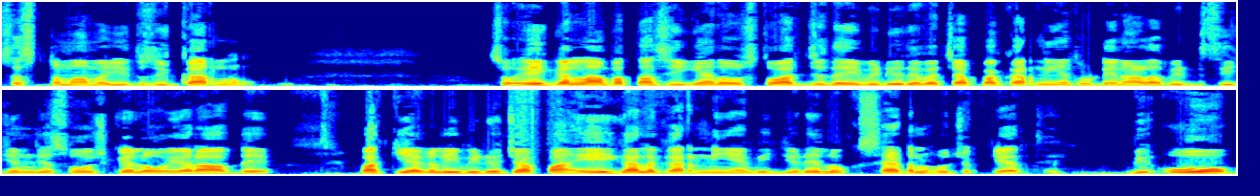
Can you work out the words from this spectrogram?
ਸਿਸਟਮ ਆ ਵਾ ਜੀ ਤੁਸੀਂ ਕਰ ਲਓ। ਸੋ ਇਹ ਗੱਲਾਂ ਬਾਤਾਂ ਸੀਗੀਆਂ ਦੋਸਤੋ, ਅੱਜ ਦੇ ਵੀਡੀਓ ਦੇ ਵਿੱਚ ਆਪਾਂ ਕਰਨੀਆਂ ਤੁਹਾਡੇ ਨਾਲ ਵੀ ਡਿਸੀਜਨ ਜੇ ਸੋਚ ਕੇ ਲਓ ਯਾਰ ਆਪਦੇ। ਬਾਕੀ ਅਗਲੀ ਵੀਡੀਓ 'ਚ ਆਪਾਂ ਇਹ ਗੱਲ ਕਰਨੀ ਹੈ ਵੀ ਜਿਹੜੇ ਲੋਕ ਸੈਟਲ ਹੋ ਚੁੱਕੇ ਆ ਇੱਥੇ, ਵੀ ਉਹ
